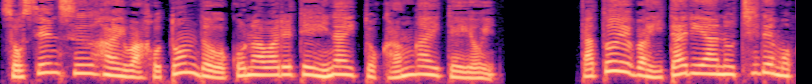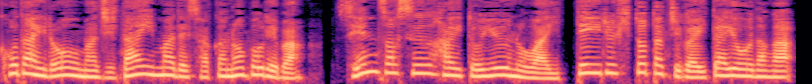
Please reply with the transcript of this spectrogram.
祖先崇拝はほとんど行われていないと考えてよい。例えばイタリアの地でも古代ローマ時代まで遡れば、先祖崇拝というのは言っている人たちがいたようだが、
